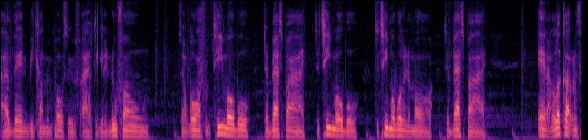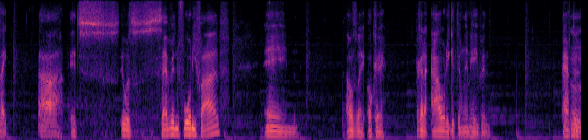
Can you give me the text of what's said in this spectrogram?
I've then become impulsive. I have to get a new phone. So I'm going from T-Mobile to Best Buy to T-Mobile to T-Mobile in the mall to Best Buy. And I look up and it's like, ah, it's it was 745. And I was like, okay, I got an hour to get to Lynn Haven. After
